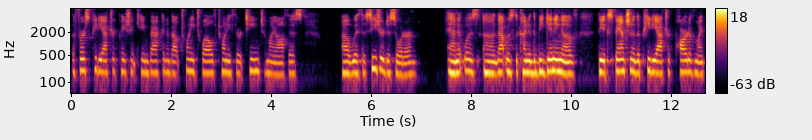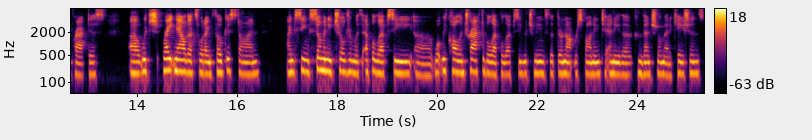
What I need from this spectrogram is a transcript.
the first pediatric patient came back in about 2012, 2013 to my office uh, with a seizure disorder. And it was, uh, that was the kind of the beginning of the expansion of the pediatric part of my practice, uh, which right now that's what I'm focused on. I'm seeing so many children with epilepsy, uh, what we call intractable epilepsy, which means that they're not responding to any of the conventional medications.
